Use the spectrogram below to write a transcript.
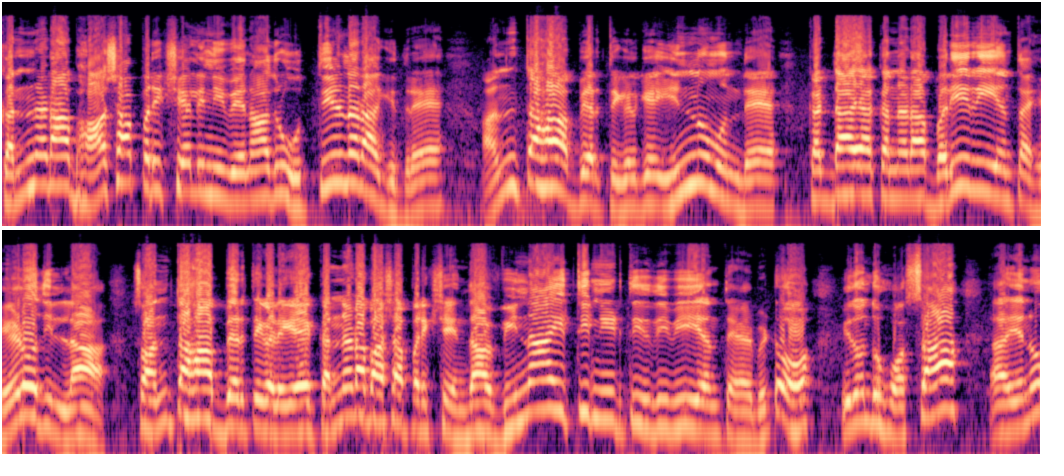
ಕನ್ನಡ ಭಾಷಾ ಪರೀಕ್ಷೆಯಲ್ಲಿ ನೀವೇನಾದರೂ ಉತ್ತೀರ್ಣರಾಗಿದ್ರೆ ಅಂತಹ ಅಭ್ಯರ್ಥಿಗಳಿಗೆ ಇನ್ನು ಮುಂದೆ ಕಡ್ಡಾಯ ಕನ್ನಡ ಬರೀರಿ ಅಂತ ಹೇಳೋದಿಲ್ಲ. ಸೊ ಅಂತಹ ಅಭ್ಯರ್ಥಿಗಳಿಗೆ ಕನ್ನಡ ಭಾಷಾ ಪರೀಕ್ಷೆಯಿಂದ ವಿನಾಯಿತಿ ನೀಡ್ತಿದ್ದೀವಿ ಅಂತ ಹೇಳ್ಬಿಟ್ಟು ಇದೊಂದು ಹೊಸ ಏನು,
